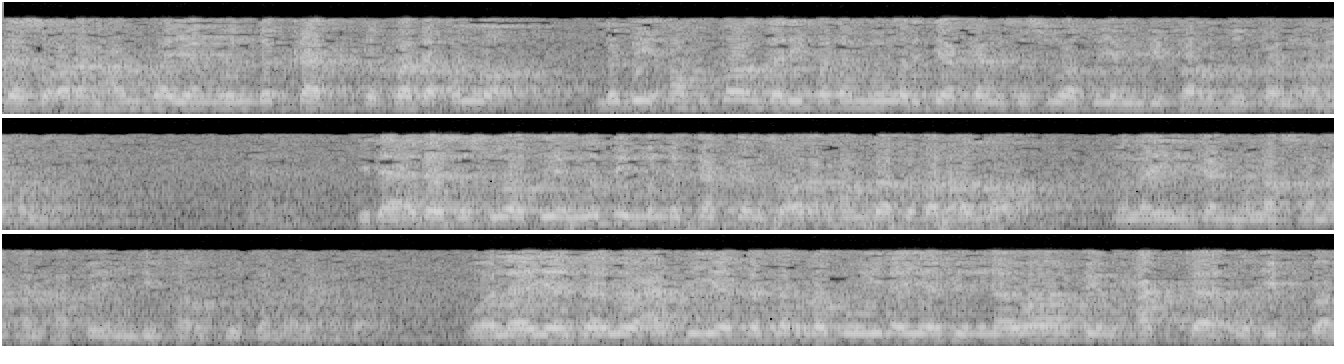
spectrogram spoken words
ada seorang hamba yang mendekat kepada Allah lebih afdal daripada mengerjakan sesuatu yang difardukan oleh Allah. Ha? tidak ada sesuatu yang lebih mendekatkan seorang hamba kepada Allah melainkan melaksanakan apa yang difardukan oleh Allah. Wala yazalu 'abdi yatajarrabu ilayya bin nawafil hatta uhibba.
